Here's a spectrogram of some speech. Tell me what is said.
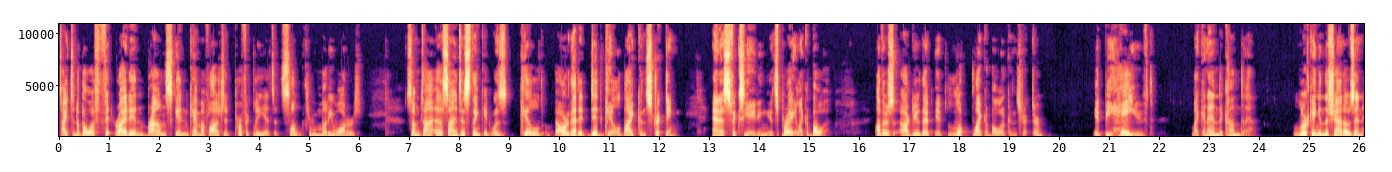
Titanoboa fit right in. Brown skin camouflaged it perfectly as it slunk through muddy waters. Some uh, scientists think it was killed, or that it did kill, by constricting and asphyxiating its prey like a boa. Others argue that it looked like a boa constrictor it behaved like an anaconda, lurking in the shadows and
